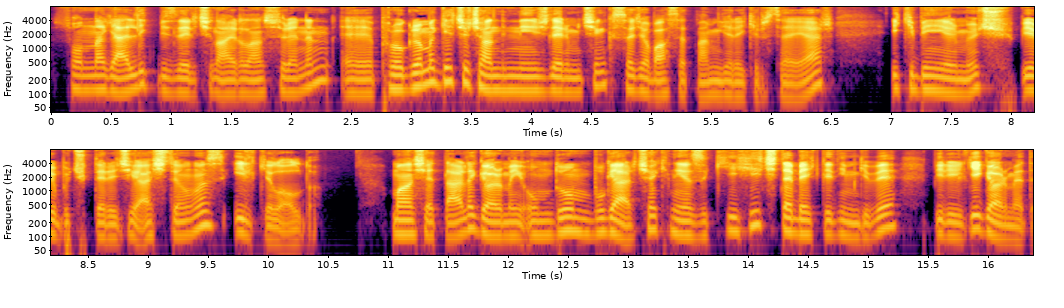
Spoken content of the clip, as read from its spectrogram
sonuna geldik bizler için ayrılan sürenin. E, programı geç açan dinleyicilerim için kısaca bahsetmem gerekirse eğer 2023 1,5 dereceyi açtığımız ilk yıl oldu. Manşetlerde görmeyi umduğum bu gerçek ne yazık ki hiç de beklediğim gibi bir ilgi görmedi.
